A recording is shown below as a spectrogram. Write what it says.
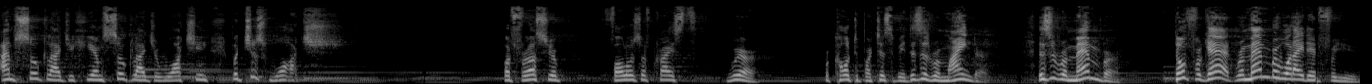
I'm so glad you're here. I'm so glad you're watching. But just watch. But for us, you're followers of Christ, we're we're called to participate. This is a reminder. This is remember. Don't forget, remember what I did for you.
